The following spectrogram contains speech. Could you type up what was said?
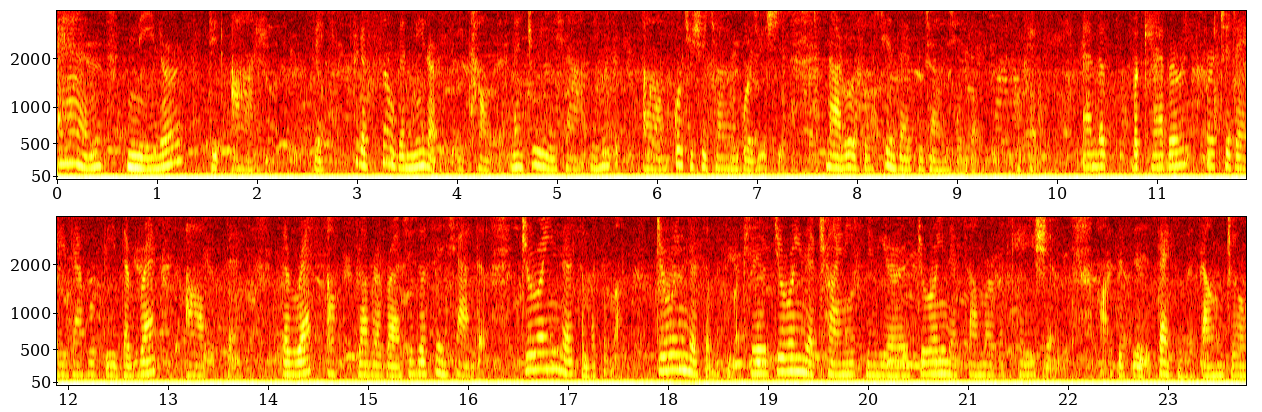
and neither did I。所以 这个 so 跟 neither 是一套的。那注意一下，你会是呃过去式就要用过去式。那如果说现在式就要用现在式。OK。And the vocabularies for today that would be the rest of the the rest of blah blah blah，就是说剩下的 during the 什么什么 during the 什么什么，比如 during the Chinese New Year during the summer vacation，好，这是在什么当中？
